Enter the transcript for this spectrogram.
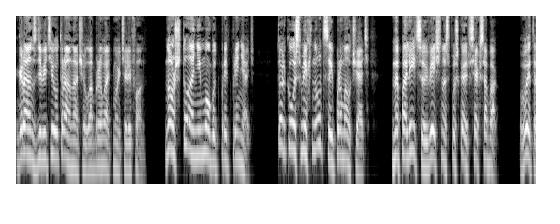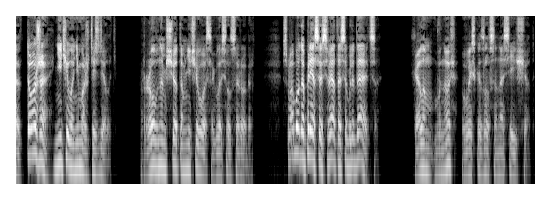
Грант с девяти утра начал обрывать мой телефон. Но что они могут предпринять? Только усмехнуться и промолчать. На полицию вечно спускают всех собак. Вы-то тоже ничего не можете сделать. Ровным счетом ничего, согласился Роберт. Свобода прессы свято соблюдается. Хеллом вновь высказался на сей счет.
